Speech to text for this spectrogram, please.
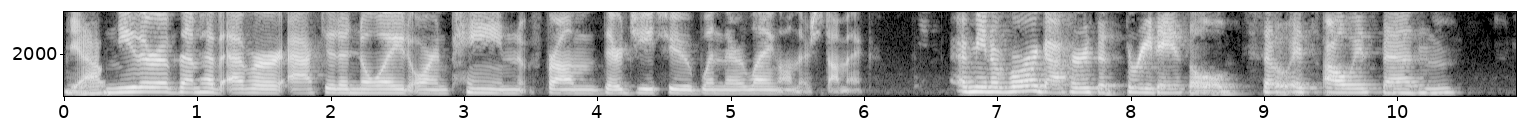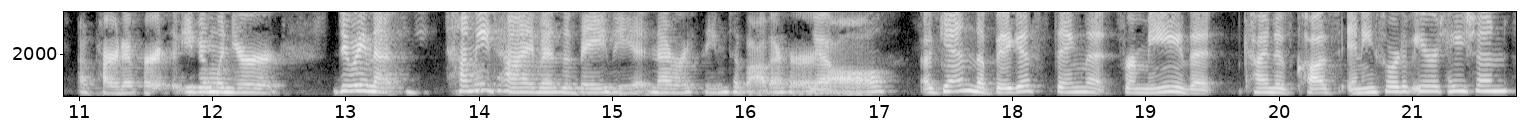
yeah. Neither of them have ever acted annoyed or in pain from their G tube when they're laying on their stomach. I mean, Aurora got hers at three days old. So it's always been mm-hmm. a part of her. So even when you're doing that tummy time as a baby, it never seemed to bother her yep. at all. Again, the biggest thing that for me that kind of caused any sort of irritation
